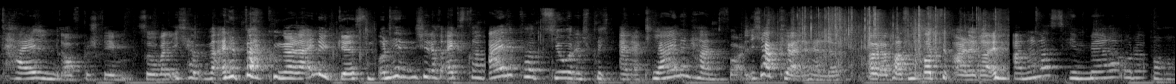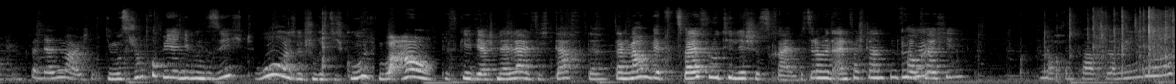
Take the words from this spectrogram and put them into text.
Teilen draufgeschrieben. So, weil ich habe immer eine Packung alleine gegessen. Und hinten steht auch extra, eine Portion entspricht einer kleinen Handvoll. Ich habe kleine Hände, aber da passen trotzdem alle rein. Ananas, Himbeere oder Orange? Und das mache ich nicht. Die musst du schon probieren, die im Gesicht. Oh, das wird schon richtig gut. Wow, das geht ja schneller, als ich dachte. Dann machen wir jetzt zwei Frutilicious rein. Bist du damit einverstanden, Frau Köchin? Noch ein paar Flamingos.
